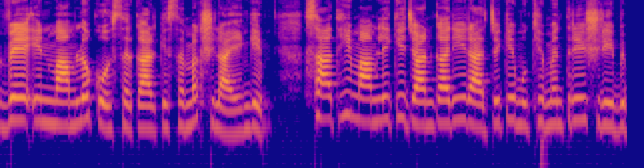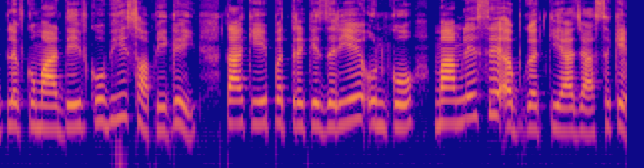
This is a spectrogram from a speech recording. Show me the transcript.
वे इन मामलों को सरकार के समक्ष लाएँगे। साथ ही मामले की जानकारी राज्य के मुख्यमंत्री श्री विप्लव कुमार देव को भी सौंपी गई, ताकि पत्र के ज़रिए उनको मामले से अवगत किया जा सके।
